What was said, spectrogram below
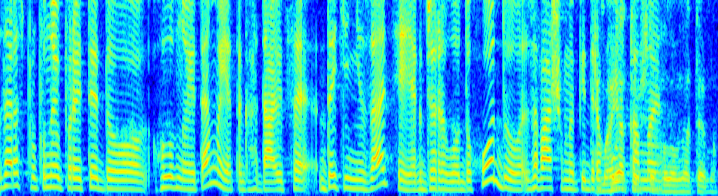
Зараз пропоную перейти до головної теми. Я так гадаю, це детінізація як джерело доходу. За вашими підрахунками Моя точно головна тема.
